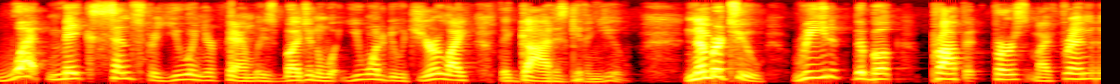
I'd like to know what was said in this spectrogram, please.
what makes sense for you and your family's budget and what you want to do with your life that God has given you. Number two, read the book Profit First. My friend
